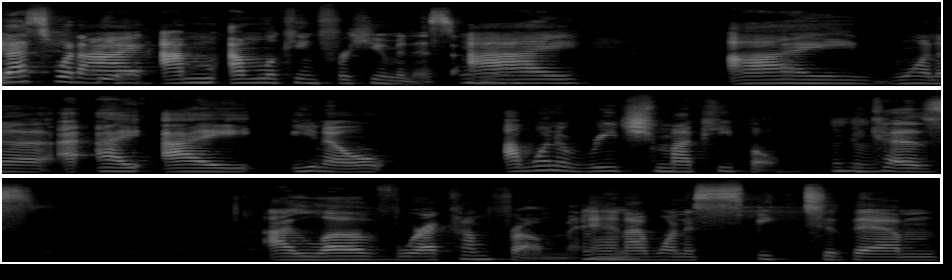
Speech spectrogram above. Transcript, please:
that's what I Yeah. I'm I'm looking for humanist. Mhm. I I want to I, I I you know I want to reach my people Mhm. because I love where I come from and Mhm. I want to speak to them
